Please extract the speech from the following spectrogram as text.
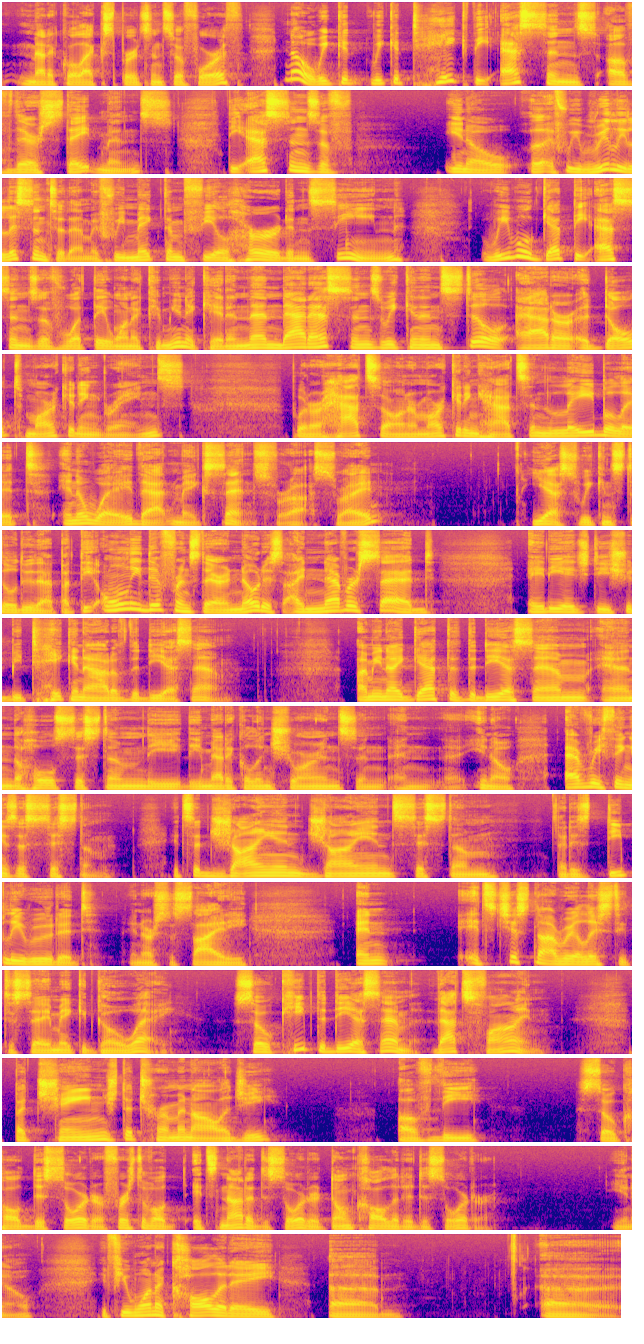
medical experts and so forth. No, we could we could take the essence of their statements, the essence of, you know, if we really listen to them, if we make them feel heard and seen, we will get the essence of what they want to communicate, and then that essence we can still add our adult marketing brains put our hats on, our marketing hats, and label it in a way that makes sense for us, right? Yes, we can still do that. But the only difference there, notice I never said ADHD should be taken out of the DSM. I mean, I get that the DSM and the whole system, the the medical insurance, and and uh, you know everything is a system. It's a giant, giant system that is deeply rooted in our society, and it's just not realistic to say make it go away. So keep the DSM, that's fine. But change the terminology of the so called disorder. First of all, it's not a disorder. Don't call it a disorder. You know, if you want to call it a, um, uh,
